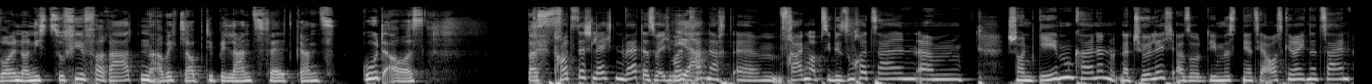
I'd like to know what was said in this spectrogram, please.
wollen noch nicht zu viel verraten, aber ich glaube, die Bilanz fällt ganz gut aus. Was Trotz des schlechten Wetters, weil ich wollte ja. gerade nach ähm, fragen, ob Sie Besucherzahlen ähm, schon geben können. Natürlich, also die müssten jetzt ja ausgerechnet sein.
